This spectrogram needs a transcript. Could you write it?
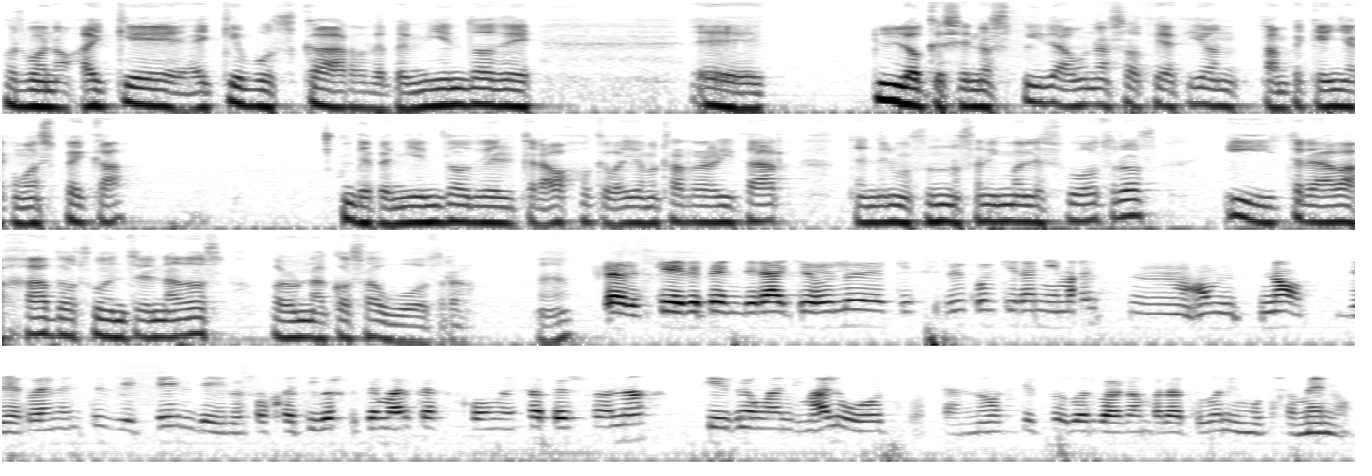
pues bueno, hay que, hay que buscar, dependiendo de eh, lo que se nos pida una asociación tan pequeña como es PECA, dependiendo del trabajo que vayamos a realizar, tendremos unos animales u otros y trabajados o entrenados para una cosa u otra. ¿Eh? Claro, es que dependerá. Yo lo de que sirve cualquier animal, no, de realmente depende de los objetivos que te marcas con esa persona, sirve un animal u otro. O sea, no es que todos valgan para todo, ni mucho menos.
